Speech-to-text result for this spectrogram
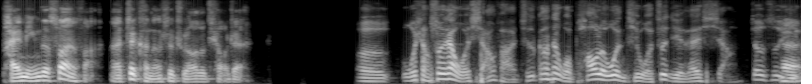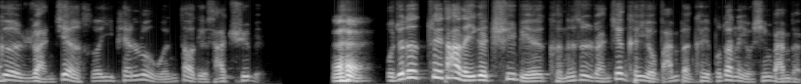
排名的算法啊？这可能是主要的挑战。呃，我想说一下我的想法。其实刚才我抛了问题，我自己也在想，就是一个软件和一篇论文到底有啥区别？我觉得最大的一个区别可能是软件可以有版本，可以不断的有新版本。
